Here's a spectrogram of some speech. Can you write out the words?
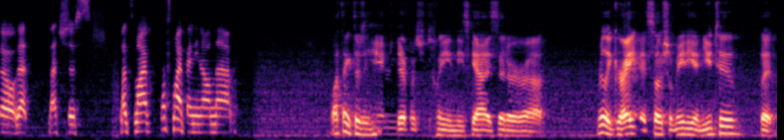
So that that's just that's my that's my opinion on that. Well, I think there's a huge difference between these guys that are uh, really great at social media and YouTube, but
